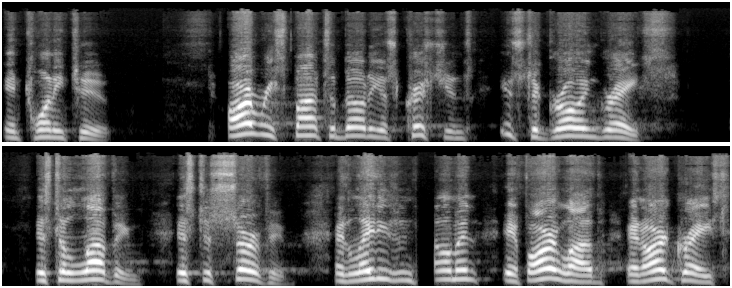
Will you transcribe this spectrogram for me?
in 22. Our responsibility as Christians is to grow in grace, is to love him, is to serve him. And ladies and gentlemen, if our love and our grace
